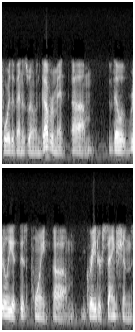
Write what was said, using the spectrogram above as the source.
for the Venezuelan government. Um, though, really, at this point, um, greater sanctions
